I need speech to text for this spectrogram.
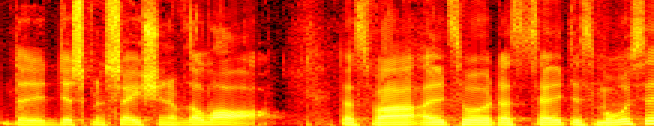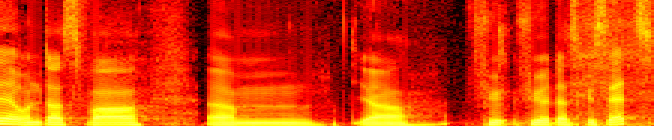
the dispensation of the law. Das war also das Zelt des Mose und das war ähm, ja, für, für das Gesetz.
